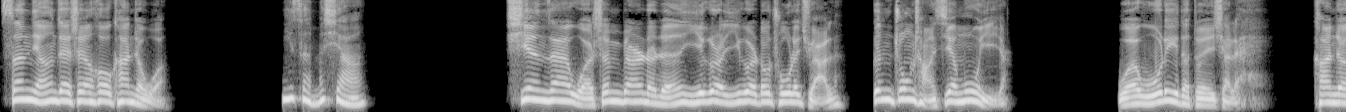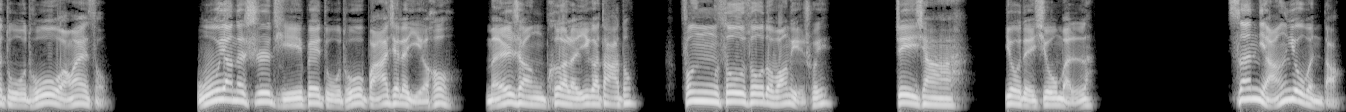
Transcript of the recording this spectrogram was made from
三娘在身后看着我：“你怎么想？”现在我身边的人一个一个都出来全了，跟中场谢幕一样。我无力的蹲下来，看着赌徒往外走。吴样的尸体被赌徒拔下来以后，门上破了一个大洞，风嗖嗖的往里吹。这下又得修门了。三娘又问道：“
